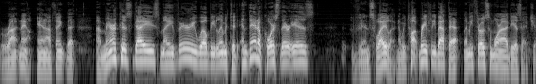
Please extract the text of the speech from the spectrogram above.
right now. And I think that America's days may very well be limited. And then, of course, there is Venezuela. Now, we talked briefly about that. Let me throw some more ideas at you.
